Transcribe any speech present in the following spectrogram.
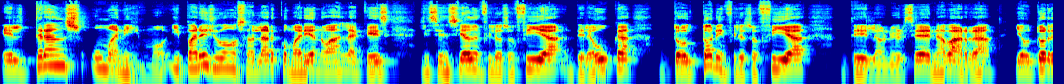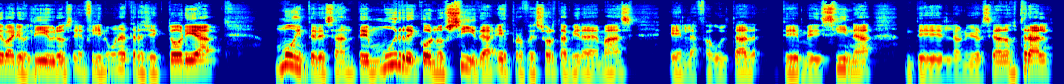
el transhumanismo y para ello vamos a hablar con Mariano Asla, que es licenciado en filosofía de la UCA, doctor en filosofía de la Universidad de Navarra y autor de varios libros, en fin, una trayectoria muy interesante, muy reconocida, es profesor también además en la Facultad de Medicina de la Universidad Austral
